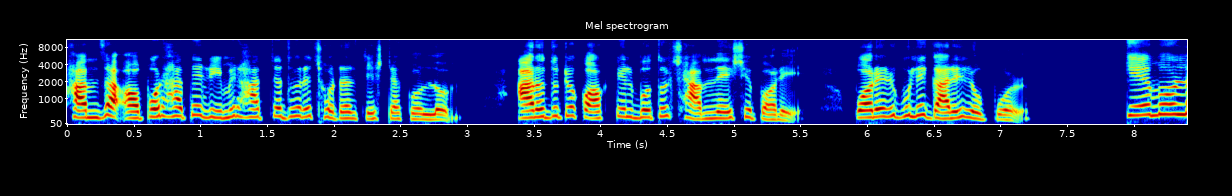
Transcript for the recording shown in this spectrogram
হামজা অপর হাতে রিমির হাতটা ধরে ছোটার চেষ্টা করল। আরও দুটো ককটেল বোতল সামনে এসে পড়ে। পরের গুলি গাড়ির ওপর। কে মরল,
